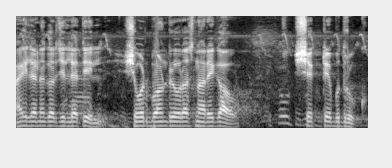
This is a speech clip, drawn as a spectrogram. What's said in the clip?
अहिल्यानगर जिल्ह्यातील शेवट बाउंड्रीवर असणारे गाव शेकटे बुद्रुक.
